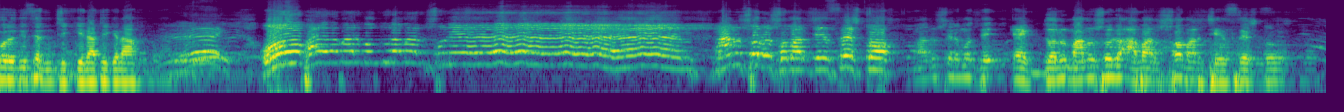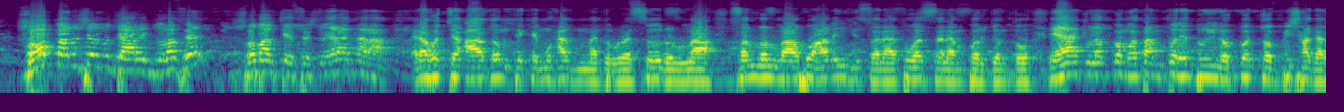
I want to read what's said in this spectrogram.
করে দিছেন, ঠিক কিনা, ঠিক না? ও ভাই আমার বন্ধুরা, আমার শুনেন, মানুষ হলো সবার চেয়ে শ্রেষ্ঠ। মানুষের মধ্যে একদল মানুষ হলো আবার সবার চেয়ে শ্রেষ্ঠ। সব মানুষের মধ্যে আরেক দল আছে। সবার চেয়ে শ্রেষ্ঠ এরা কারা? এরা হচ্ছে আদম থেকে মুহাম্মাদুর রাসূলুল্লাহ সাল্লাল্লাহু আলাইহি সালাতু ওয়াসসালাম পর্যন্ত। এক লক্ষ মতান্তরে দুই লক্ষ চব্বিশ হাজার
